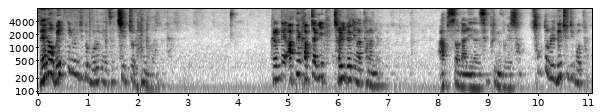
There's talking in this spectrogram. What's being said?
내가 왜 뛰는지도 모르면서 질주를 한다고 합니다. 그런데 앞에 갑자기 절벽이 나타나면 앞서 달리는 스프링복의 속, 속도를 늦추지 못하고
